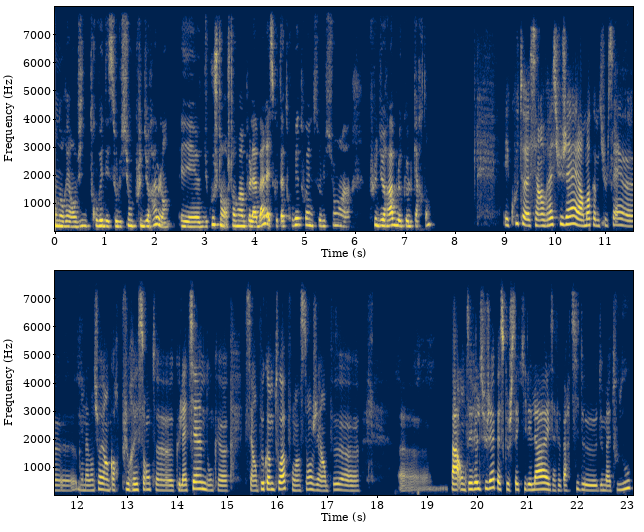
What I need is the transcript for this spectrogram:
on aurait envie de trouver des solutions plus durables. Hein. Et euh, du coup, je t'envoie un peu la balle. Est-ce que tu as trouvé, toi, une solution plus durable que le carton? Écoute, c'est un vrai sujet. Alors moi, comme tu le sais, mon aventure est encore plus récente que la tienne, donc c'est un peu comme toi. Pour l'instant, j'ai un peu pas enterrer le sujet parce que je sais qu'il est là et ça fait partie de, de ma to-do,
